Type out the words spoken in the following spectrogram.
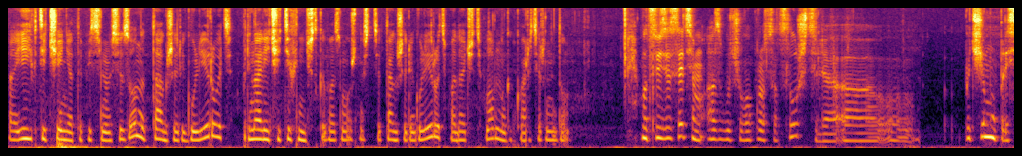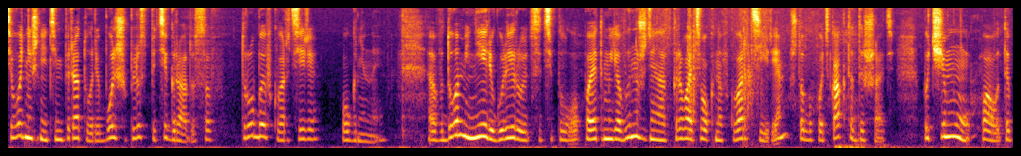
э, и в течение отопительного сезона также регулировать, при наличии технической возможности, также регулировать подачу тепла в многоквартирный дом. Вот в связи с этим озвучу вопрос от слушателя. Почему при сегодняшней температуре больше плюс 5 градусов трубы в квартире огненные. В доме не регулируется тепло, поэтому я вынуждена открывать окна в квартире, чтобы хоть как-то дышать. Почему ПАО Т+,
